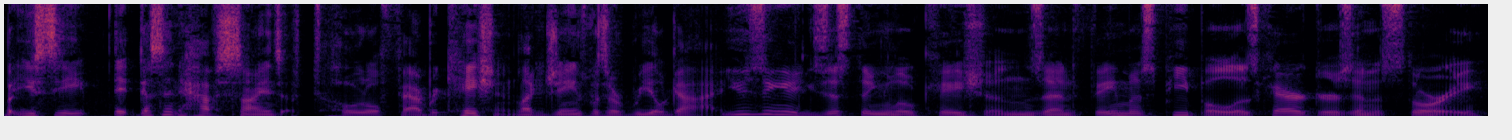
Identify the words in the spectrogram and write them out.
But you see, it doesn't have signs of total fabrication. Like James was a real guy. Using existing locations and famous people as characters in a story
